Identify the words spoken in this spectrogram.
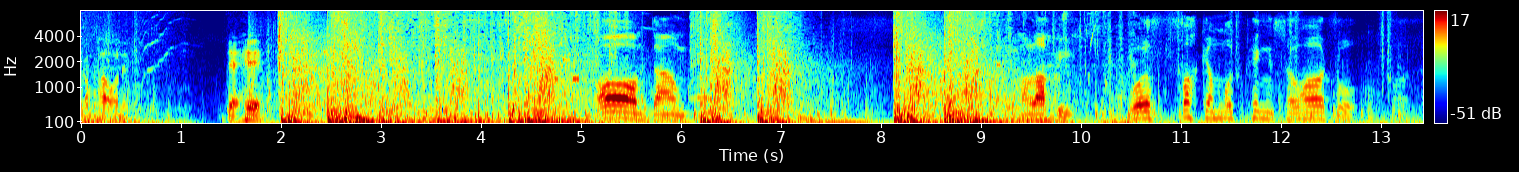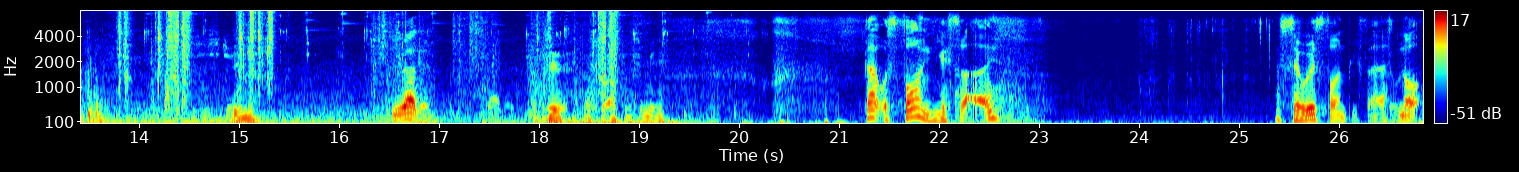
Jump out on him. Yeah, here. Oh, I'm down. Unlucky. What the fuck am I pinging so hard for? This is streaming. Do you reckon? Yeah, that's what happened to me. That was fine yesterday. It still is fine, to be fair. It's not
